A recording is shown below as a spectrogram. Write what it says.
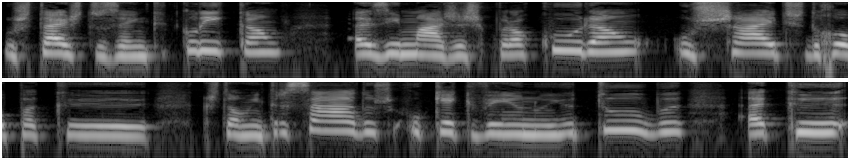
os textos em que clicam, as imagens que procuram, os sites de roupa que, que estão interessados, o que é que veem no YouTube, a que,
